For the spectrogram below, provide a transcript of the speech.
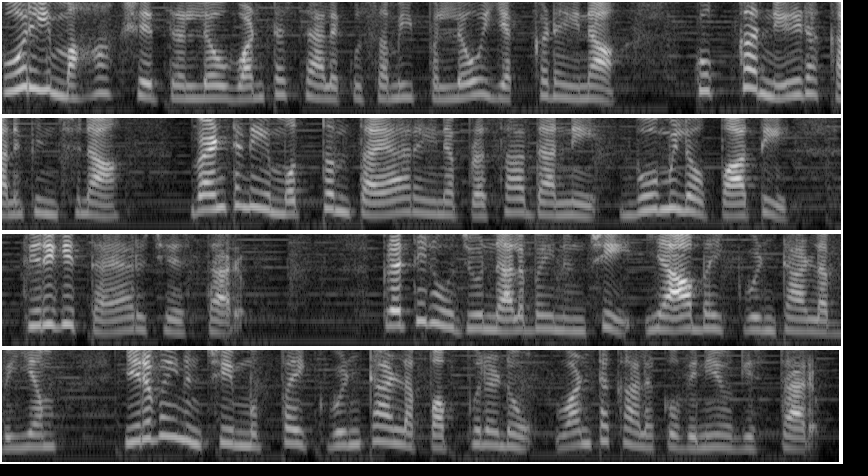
పూరి మహాక్షేత్రంలో వంటశాలకు సమీపంలో ఎక్కడైనా కుక్క నీడ కనిపించినా వెంటనే మొత్తం తయారైన ప్రసాదాన్ని భూమిలో పాతి తిరిగి తయారు చేస్తారు. ప్రతిరోజు నలభై నుంచి యాభై క్వింటాళ్ళ బియ్యం ఇరవై నుంచి ముప్పై క్వింటాళ్ళ పప్పులను వంటకాలకు వినియోగిస్తారు.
